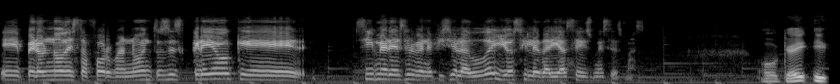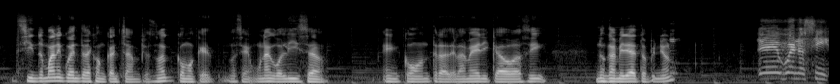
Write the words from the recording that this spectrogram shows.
eh, pero no de esta forma, ¿no? Entonces creo que sí merece el beneficio de la duda y yo sí le daría seis meses más. Ok, y sin tomar en cuenta la Concan Champions, ¿no? Como que, no sé, una goliza en contra del América o así, ¿no cambiaría tu opinión? Eh, bueno, sí,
